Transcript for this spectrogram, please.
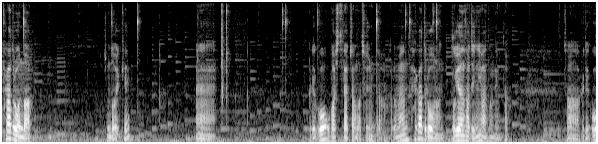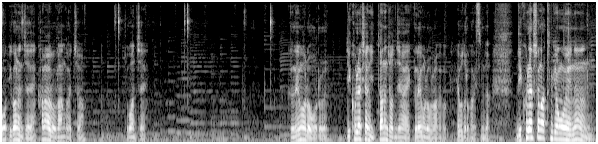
해가 들어온다. 좀 넓게. 예. 그리고 opacity 살짝 낮춰줍니다. 그러면 해가 들어오는 뿌연 사진이 완성됩니다. 자, 그리고 이거는 이제 Camera Raw로 한 거였죠. 두 번째. Glamour Glow를 Nik Collection이 있다는 전제하에 해보, 해보도록 하겠습니다. Nik Collection 같은 경우에는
